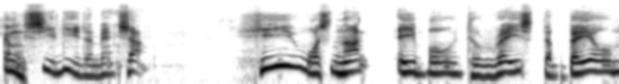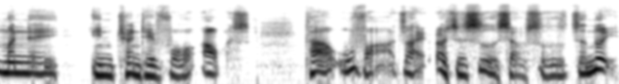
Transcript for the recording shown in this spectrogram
更细腻的面向。He was not able to raise the bail money in twenty-four hours。他无法在二十四小时之内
